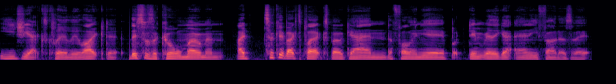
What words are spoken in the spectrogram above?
EGX clearly liked it. This was a cool moment. I took it back to Play Expo again the following year, but didn't really get any photos of it.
